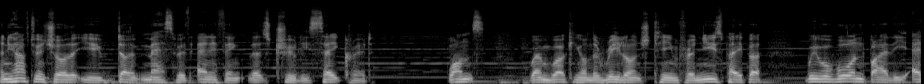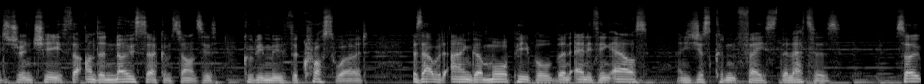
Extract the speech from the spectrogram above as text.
and you have to ensure that you don't mess with anything that's truly sacred. Once, when working on the relaunch team for a newspaper, we were warned by the editor in chief that under no circumstances could we move the crossword, as that would anger more people than anything else, and he just couldn't face the letters. So,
